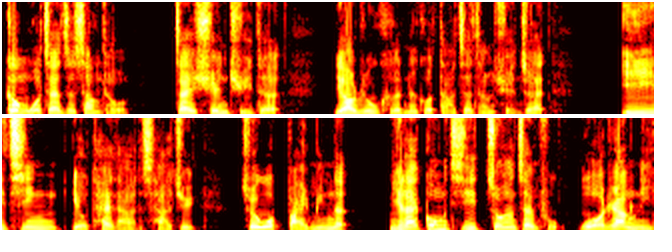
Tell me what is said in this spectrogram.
跟我在这上头在选举的要如何能够打这场选战，已经有太大的差距。所以我摆明了，你来攻击中央政府，我让你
